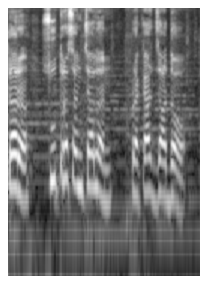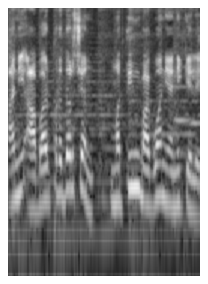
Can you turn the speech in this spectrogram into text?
तर सूत्रसंचालन प्रकाश जाधव आणि आभार प्रदर्शन मतीन बागवान यांनी केले.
